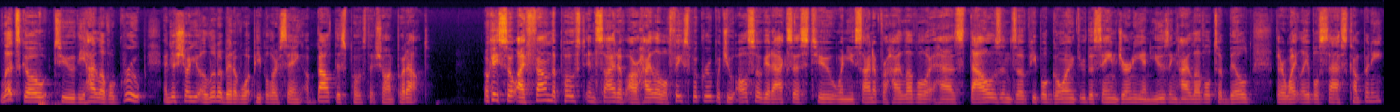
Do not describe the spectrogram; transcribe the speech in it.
let's go to the high level group and just show you a little bit of what people are saying about this post that Shaun put out. Okay, so I found the post inside of our high level Facebook group, which you also get access to when you sign up for high level. It has thousands of people going through the same journey and using high level to build their white label SaaS company.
